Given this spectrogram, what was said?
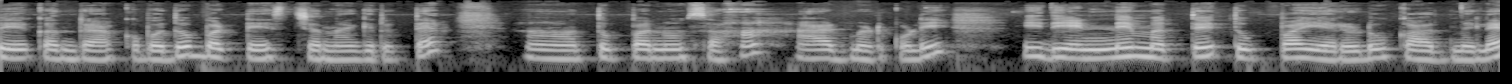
ಬೇಕಂದರೆ ಹಾಕೋಬೋದು ಬಟ್ ಟೇಸ್ಟ್ ಚೆನ್ನಾಗಿರುತ್ತೆ. ತುಪ್ಪನೂ ಸಹ ಆ್ಯಡ್ ಮಾಡ್ಕೊಳ್ಳಿ. ಇದು ಎಣ್ಣೆ ಮತ್ತು ತುಪ್ಪ ಎರಡೂ ಕಾದ್ಮೇಲೆ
